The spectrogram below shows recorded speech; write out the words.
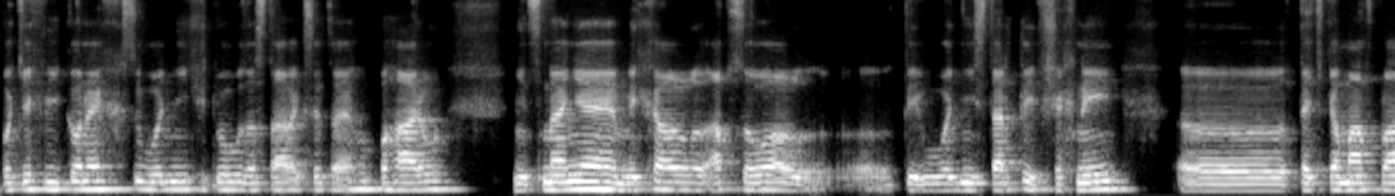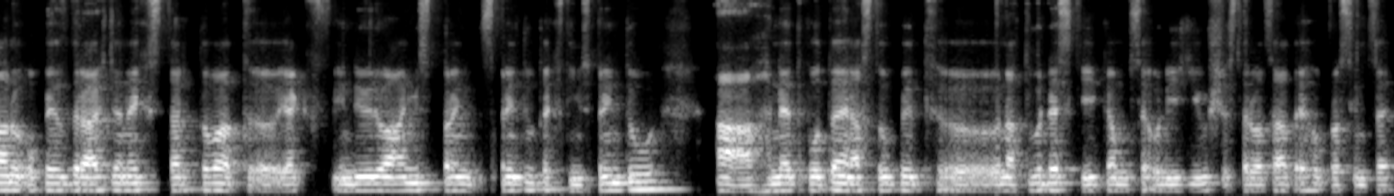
po těch výkonech z úvodních dvou zastávek světového poháru. Nicméně Michal absolvoval eh, ty úvodní starty všechny. Eh, teďka má v plánu opět v Drážďanech startovat eh, jak v individuálním sprintu, tak v tým sprintu a hned poté nastoupit na Tour de Ski, kam se odjíždí už 26. prosince.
